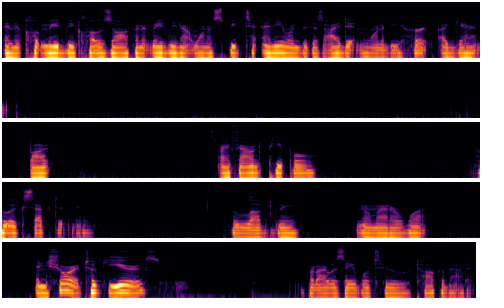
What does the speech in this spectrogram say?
and it made me close off and it made me not want to speak to anyone because I didn't want to be hurt again. But I found people who accepted me, who loved me no matter what. And sure, it took years, but I was able to talk about it.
